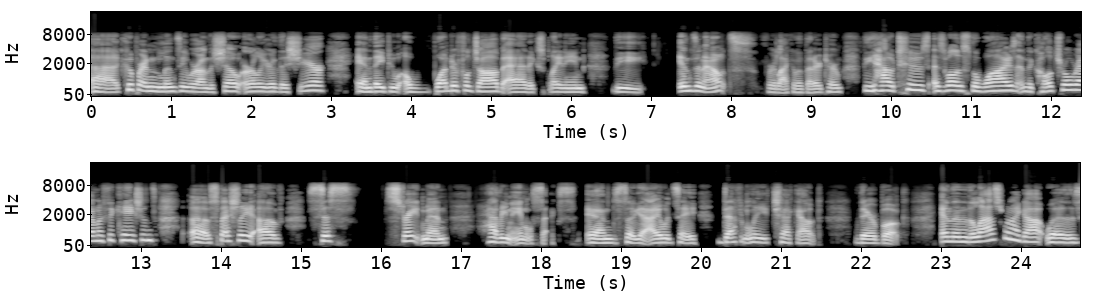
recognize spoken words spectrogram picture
Uh, Cooper and Lyndzi were on the show earlier this year, and they do a wonderful job at explaining the ins and outs, for lack of a better term, the how to's as well as the whys and the cultural ramifications, uh, especially of cis straight men having anal sex. And so, yeah, I would say definitely check out their book. And then the last one I got was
